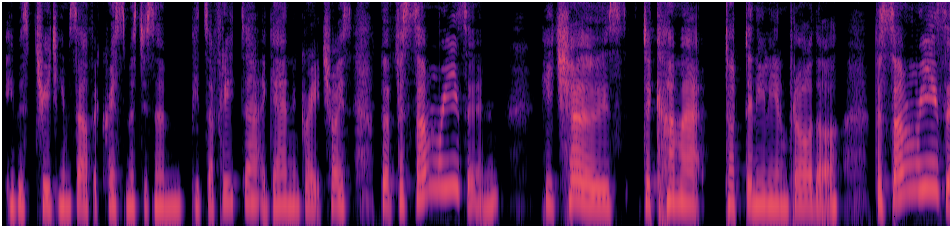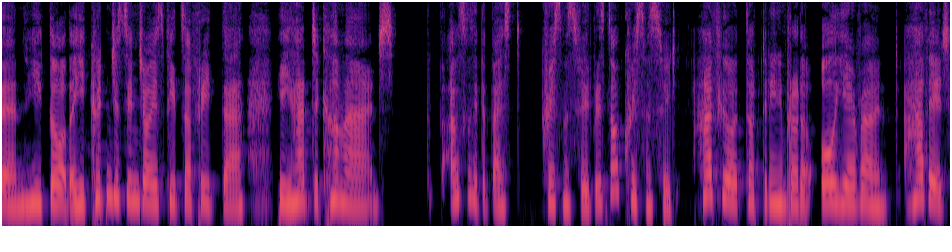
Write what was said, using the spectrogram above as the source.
he was treating himself at Christmas to some pizza fritta. Again, great choice. But for some reason, he chose to come at tortellini and brodo. For some reason, he thought that he couldn't just enjoy his pizza fritta. He had to come at, I was going to say the best Christmas food, but it's not Christmas food. Have your tortellini brodo all year round. Have it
